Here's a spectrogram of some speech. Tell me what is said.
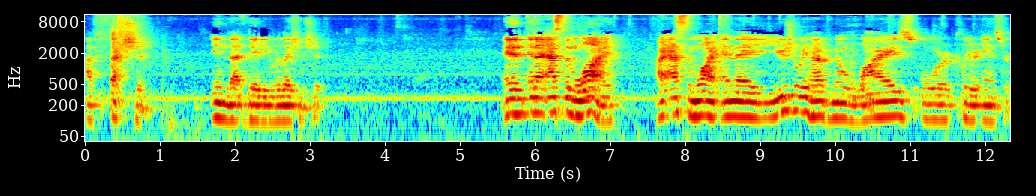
affection in that dating relationship. And, and I ask them why. I ask them why, and they usually have no wise or clear answer.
